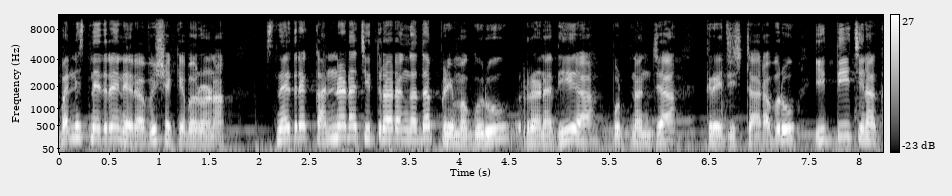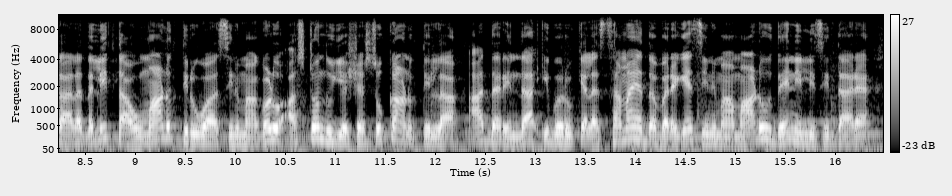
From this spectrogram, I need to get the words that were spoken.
ಬನ್ನಿ ಸ್ನೇಹಿತರೆ, ನೇರ ವಿಷಯಕ್ಕೆ ಬರೋಣ. ಸ್ನೇಹಿತರೆ, ಕನ್ನಡ ಚಿತ್ರರಂಗದ ಪ್ರೇಮಗುರು ರಣಧೀರ ಪುಟ್ನಂಜ, ಕ್ರೇಜಿ ಸ್ಟಾರ್ ಅವರು ಇತ್ತೀಚಿನ ಕಾಲದಲ್ಲಿ ತಾವು ಮಾಡುತ್ತಿರುವ ಸಿನಿಮಾಗಳು ಅಷ್ಟೊಂದು ಯಶಸ್ಸು ಕಾಣುತ್ತಿಲ್ಲ. ಆದ್ದರಿಂದ ಇವರು ಕೆಲ ಸಮಯದವರೆಗೆ ಸಿನಿಮಾ ಮಾಡುವುದೇ ನಿಲ್ಲಿಸಿದ್ದಾರೆ.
